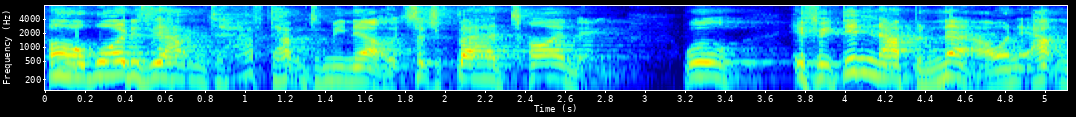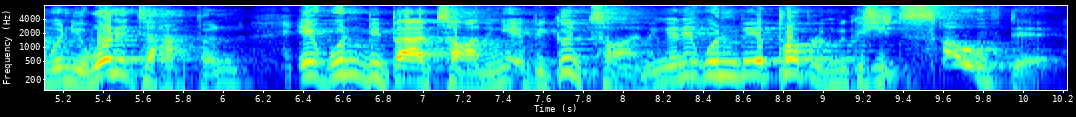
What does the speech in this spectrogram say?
"Oh, why does it happen to have to happen to me now? It's such bad timing." Well, if it didn't happen now and it happened when you want it to happen, it wouldn't be bad timing. It'd be good timing, and it wouldn't be a problem because you'd solved it.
